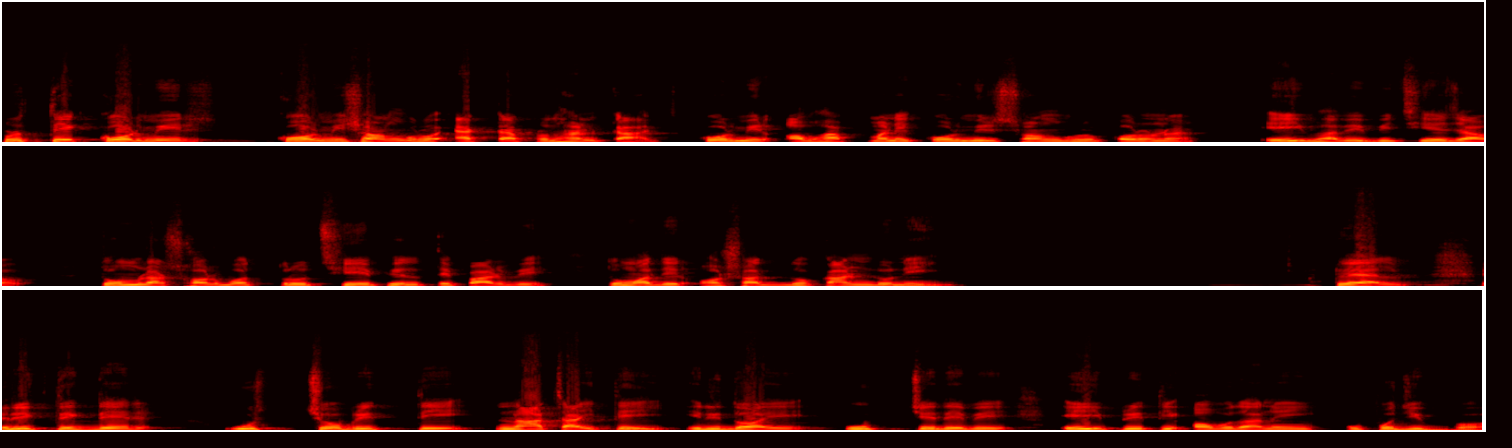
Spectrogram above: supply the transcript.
প্রত্যেক কর্মীর, কর্মী সংগ্রহ একটা প্রধান কাজ। কর্মীর অভাব মানে কর্মীর সংগ্রহ করো না। এইভাবে বিছিয়ে যাও। তোমরা সর্বত্র ছেয়ে ফেলতে পারবে। তোমাদের অসাধ্য কাণ্ড নেই। টুয়েলভ ঋত্বিকদের উচ্চ বৃত্তি না চাইতেই হৃদয়ে উপচে দেবে এই প্রীতি অবদানেই উপজীব্য।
